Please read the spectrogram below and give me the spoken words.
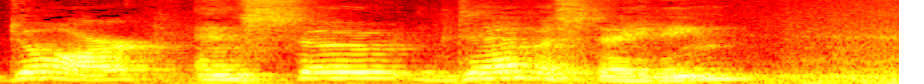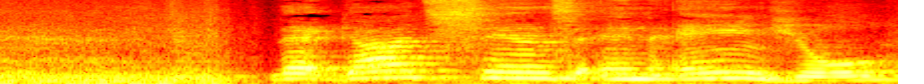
dark and so devastating that God sends an angel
